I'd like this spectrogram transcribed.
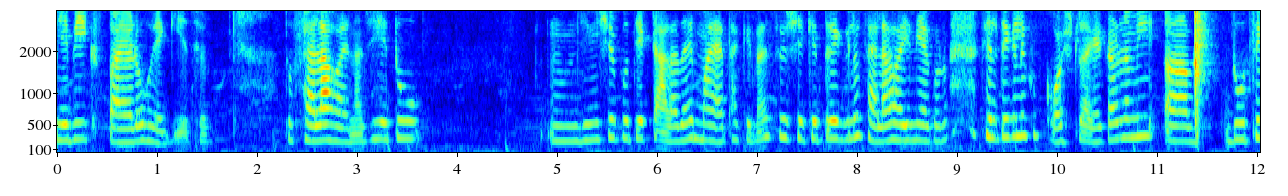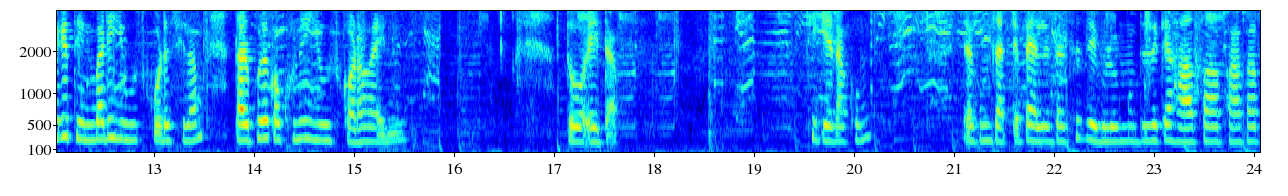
মেবি এক্সপায়ারও হয়ে গিয়েছে। তো ফেলা হয় না, যেহেতু জিনিসের প্রতি একটা আলাদাই মায়া থাকে না, তো সেক্ষেত্রে এগুলো ফেলা হয়নি এখনও ফেলতে গেলে খুব কষ্ট লাগে, কারণ আমি দু থেকে তিনবারই ইউজ করেছিলাম, তারপরে কখনোই ইউজ করা হয়নি। তো এটা। ঠিক এরকম। এরকম চারটে প্যালেট আছে, যেগুলোর মধ্যে থেকে হাফ হাফ হাফ হাফ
